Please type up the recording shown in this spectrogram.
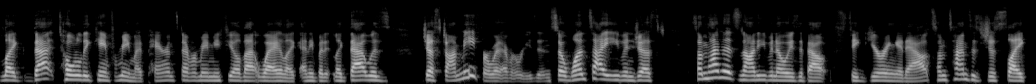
like that totally came from me. My parents never made me feel that way. Like anybody, like that was just on me for whatever reason. So once I even just, sometimes it's not even always about figuring it out. Sometimes it's just like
